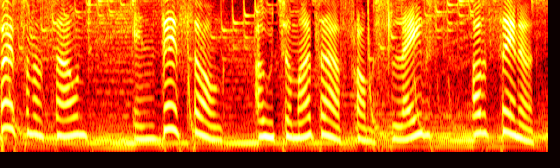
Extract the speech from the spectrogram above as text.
personal sound in this song, Automata from Slaves of Sinners.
